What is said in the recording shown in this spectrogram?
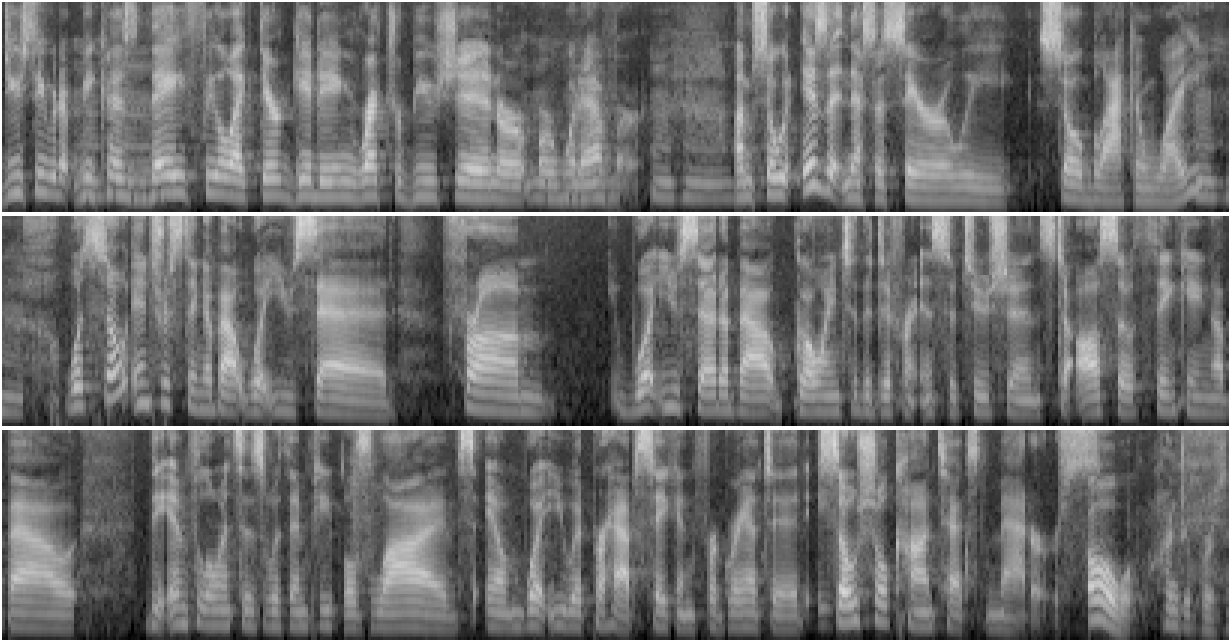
Do you see what? I- Because they feel like they're getting retribution or, or whatever. Um, so it isn't necessarily so black and white. What's so interesting about what you said from what you said about going to the different institutions to also thinking about the influences within people's lives and what you had perhaps taken for granted. Social context matters. Oh, 100%.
